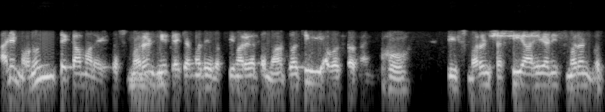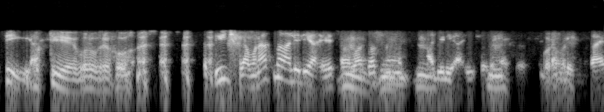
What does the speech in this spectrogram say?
आणि म्हणून ते कामाला येतं. स्मरण ही त्याच्यामध्ये भक्ती मार्गात महत्वाची अवस्था आहे. हो. ती स्मरण शक्ती आहे आणि स्मरण भक्ती आहे. भक्ती आहे बरोबर हो ती श्रवणातनं आलेली आहे सहवासातनं. आलेली आहे. बरोबर. काय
